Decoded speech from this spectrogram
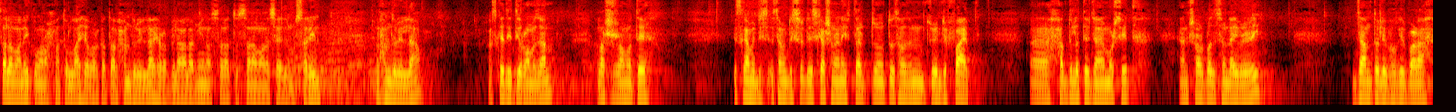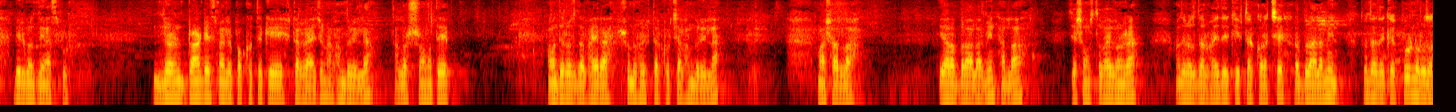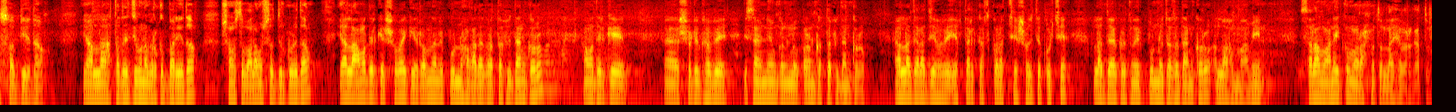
সালাম আলাইকুম রহমতুল্লাহ বরকাত আলহামদুলিল্লাহ রবিল আলমিন ওসলাতাম আলা সৈদুল মুসারিন আলহামদুলিল্লাহ, আজকে দ্বিতীয় রমজান। আল্লাহ রহমতে Islamic Islamic discussion and iftar two thousand twenty five Abdul Latif Jame Masjid and সরপ্রাদ Islam library Jamtali Bhagirpara, Birganj, Dinajpur. Donald ইসমাইলের পক্ষ থেকে ইফতারের আয়োজন, আলহামদুলিল্লাহ। আল্লাহর রহমতে আমাদের রোজদার ভাইরা সুন্দরভাবে ইফতার করছে, আলহামদুলিল্লাহ। মাশাআল্লাহ। ইয়া রব্বুল আলমিন, আল্লাহ যে সমস্ত ভাই বোনরা আমাদের রোজদার ভাইদেরকে ইফতার করাচ্ছে, রব্বুল আলমিন, তুমি তাদেরকে পূর্ণ রোজা সব দিয়ে দাও। ইয়া আল্লাহ, তাদের জীবনে বরকত বাড়িয়ে দাও, সমস্ত বালামর্শ দূর করে দাও। ইয়া আল্লাহ, আমাদেরকে সবাইকে রমজানের পূর্ণ হক আদা করার তফিক দান করো। আমাদেরকে সঠিকভাবে ইসলামের নিয়মকানুনগুলো পালন করতে তফিক দান করো। আল্লাহ, যারা যেভাবে ইফতার কাজ করাচ্ছে, সহযোগিতা করছে, আল্লাহ দয়া করে তোমাদের পূর্ণ যাজা দান করো। আল্লাহ আমিন। সালামু আলাইকুম রহমতুল্লাহ বরকাতু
